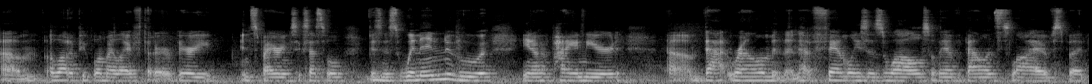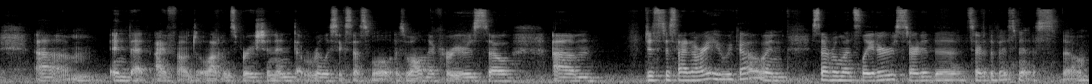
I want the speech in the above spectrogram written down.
um, a lot of people in my life that are very inspiring, successful business women who you know have pioneered. Um, that realm and then have families as well. So they have balanced lives but um, and that i found a lot of inspiration and that were really successful as well in their careers. So um, just decided all right here we go. And several months later started the started the business. So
